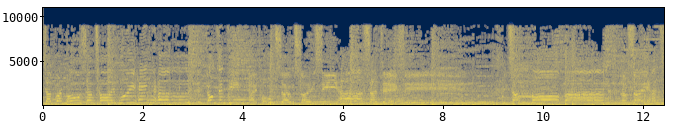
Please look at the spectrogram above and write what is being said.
习惯无常才会庆幸。讲真，天涯途上谁是下山即是？怎么分？流水很清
